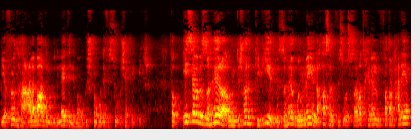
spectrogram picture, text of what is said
بيفرضها على بعض الموديلات اللي مش موجودة في السوق بشكل كبير. طب إيه سبب الظاهرة أو الانتشار الكبير للظاهرة الجنونية اللي حصلت في سوق السيارات خلال الفترة الحالية؟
